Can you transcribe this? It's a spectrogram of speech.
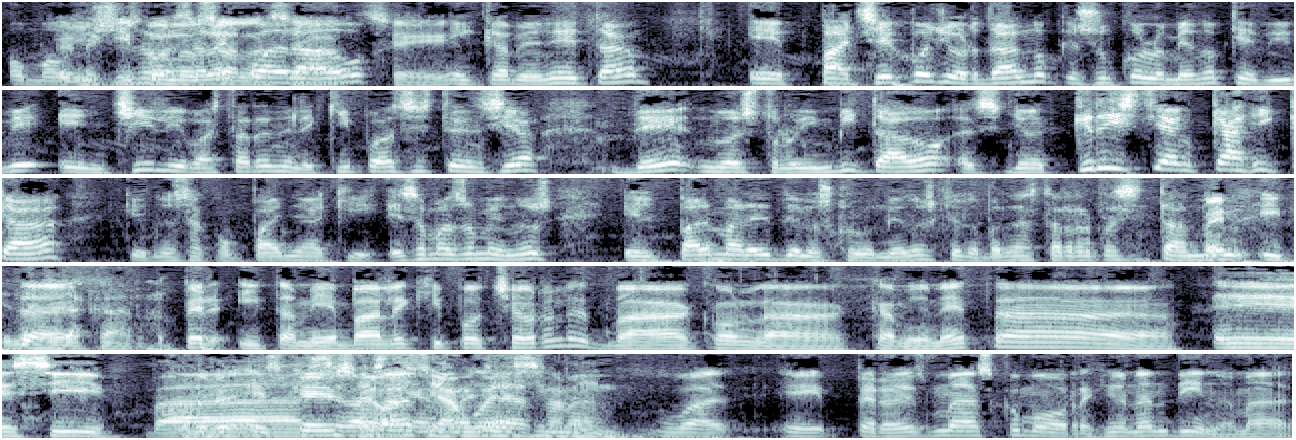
o Mauricio Salazar al cuadrado, sí. en camioneta, eh, Pacheco Giordano, que es un colombiano que vive en Chile y va a estar en el equipo de asistencia de nuestro invitado, el señor Cristian Cajica, que nos acompaña aquí. Ese más o menos el palmarés de los colombianos que nos van a estar representando Ven, y, en el Dakar. pero- y también va el equipo Chevrolet, va con la camioneta. Eh, sí, va Pero es que es Sebastián más- Guayasamín. Gua- eh, pero es más como región andina, más,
